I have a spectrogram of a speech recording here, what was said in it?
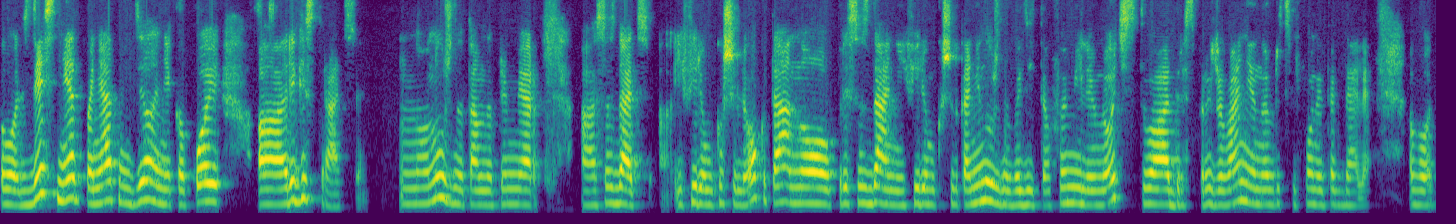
Вот. Здесь нет, понятное дело, никакой а, регистрации но нужно там, например, а, создать эфириум кошелек, да, но при создании эфириум кошелька не нужно вводить там фамилию, имя, отчество, адрес проживания, номер телефона и так далее. Вот.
